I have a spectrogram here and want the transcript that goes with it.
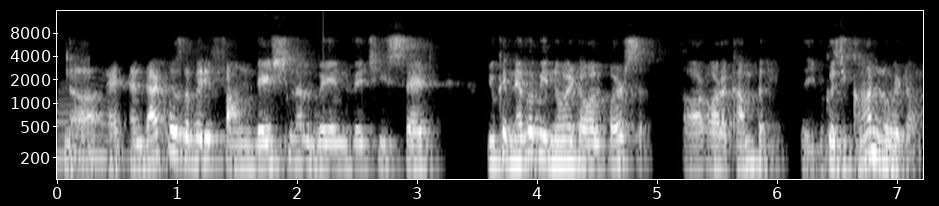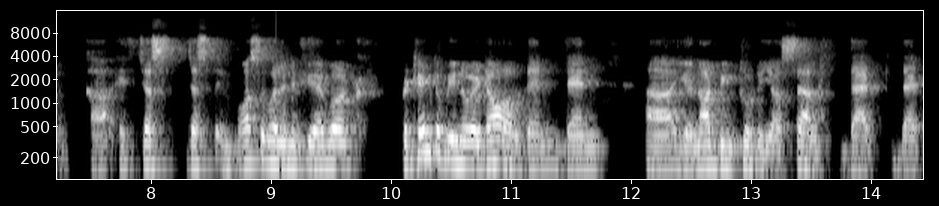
Mm. And, and, that was the very foundational way in which he said, you can never be know it all person or, or a company because you can't know it all. Uh, it's just, just impossible. And if you ever pretend to be know it all, then, then uh, you're not being true to yourself that that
